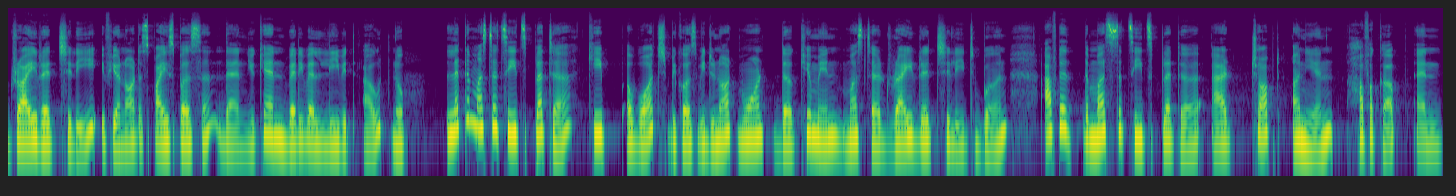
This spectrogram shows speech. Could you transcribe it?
dry red chili. If you're not a spice person, then you can very well leave it out. No. Let the mustard seeds splutter. Keep a watch because we do not want the cumin, mustard, dry red chili to burn. After the mustard seeds splutter, add chopped onion, half a cup, and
